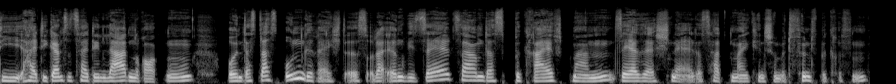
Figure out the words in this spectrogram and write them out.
die halt die ganze Zeit den Laden rocken und dass das ungerecht ist oder irgendwie seltsam, das begreift man sehr, sehr schnell. Das hat mein Kind schon mit fünf begriffen.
